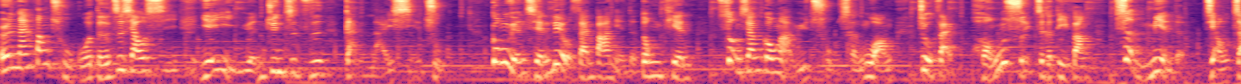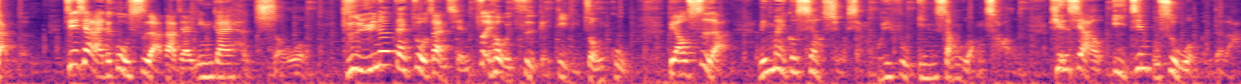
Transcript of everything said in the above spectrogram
而南方楚国得知消息，也以援军之姿赶来协助。公元前六三八年的冬天，宋襄公啊与楚成王就在洪水这个地方正面的交战了。接下来的故事啊，大家应该很熟哦。子瑜呢在作战前最后一次给弟弟忠告，表示啊，你迈过孝雄想恢复殷商王朝，天下已经不是我们的啦。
